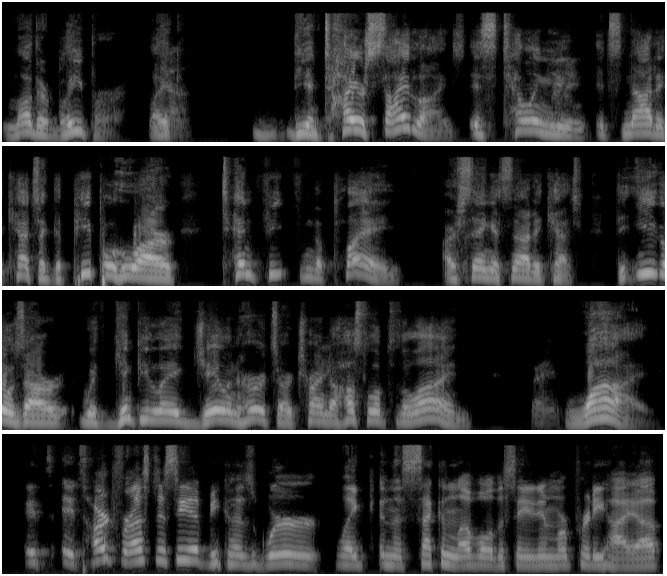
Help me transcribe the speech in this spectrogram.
mother bleeper, like Yeah. The entire sidelines is telling you it's not a catch. Like the people who are 10 feet from the play are saying it's not a catch. The Eagles are with gimpy leg Jalen Hurts are trying to hustle up to the line. Right. Why? It's it's hard for us to see it because we're like in the second level of the stadium. We're pretty high up,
